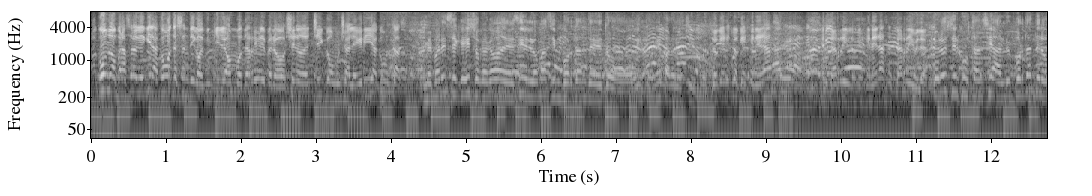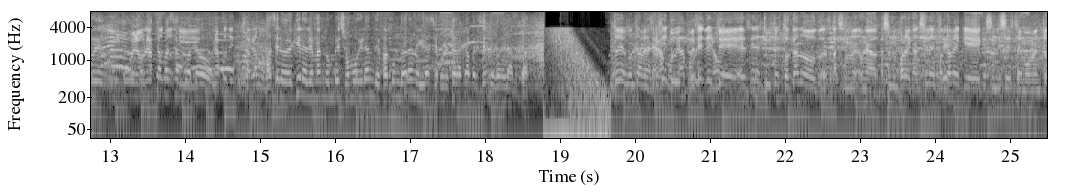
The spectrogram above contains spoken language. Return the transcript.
Facundo, para hacer lo que quieras, ¿cómo te sentís con un quilombo terrible, pero lleno de chicos, mucha alegría? ¿Cómo estás? Me parece que eso que acabas de decir es lo más importante de todo, ¿viste? Es para los chicos. Lo que, lo que generás es terrible, lo que generás es terrible. Pero es circunstancial, lo importante es lo que, lo- Bueno, lo que está pasando sí, acá hoy. una foto y cerramos. Hace lo que quiera, le mando un beso muy grande Facundo Arana y gracias por estar acá presente con el AMCA. Antonio, contame, recién, estuviste, recién te- recién estuviste tocando, haciendo, una- haciendo un par de canciones, contame qué, qué sentís en este momento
